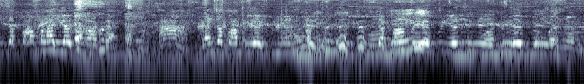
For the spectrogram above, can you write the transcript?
இந்த பாம்பெல்லாம் ஏற்க மாட்டேன் ஆ, எந்த பாம்பு ஏற்கணும் இந்த பாம்பு எப்படி எழுதி எப்படி ஏற்கும்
